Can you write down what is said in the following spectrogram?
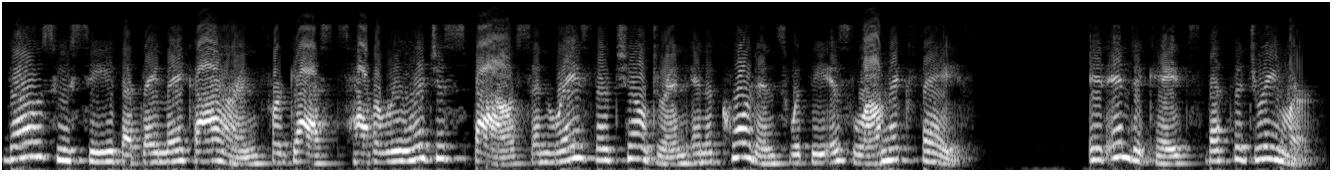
Those who see that they make ayran for guests have a religious spouse and raise their children in accordance with the Islamic faith. It indicates that the dreamer,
